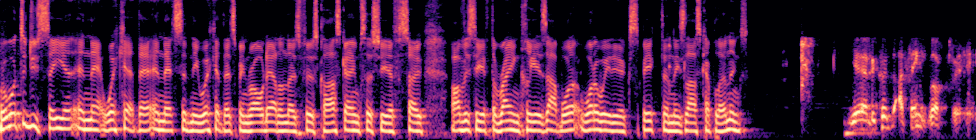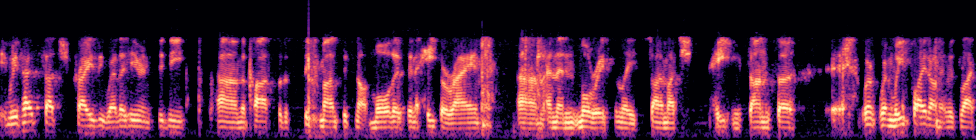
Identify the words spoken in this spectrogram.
Well, what did you see in that wicket, that in that Sydney wicket that's been rolled out in those first class games this year? So, obviously, if the rain clears up, what what are we to expect in these last couple of innings? Yeah, because I think, look, we've had such crazy weather here in Sydney um, the past sort of six months, if not more. There's been a heap of rain, um, and then more recently, so much heat and sun. So eh, when, we played on it, it was like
